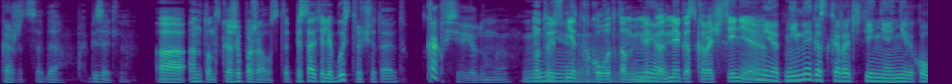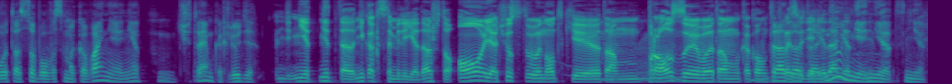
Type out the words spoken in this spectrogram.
кажется, да, обязательно. А, Антон, скажи, пожалуйста, писатели быстро читают? Как все, я думаю. Ну, то есть нет какого-то там мега, мега скорочтения? Нет, не мега скорочтения, ни какого-то особого смакования, нет. Читаем как люди. Нет, нет, не как сомелье, да, что «О, я чувствую нотки там прозы в этом каком-то да, произведении». Да, да. да? Ну, нет, нет, нет,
